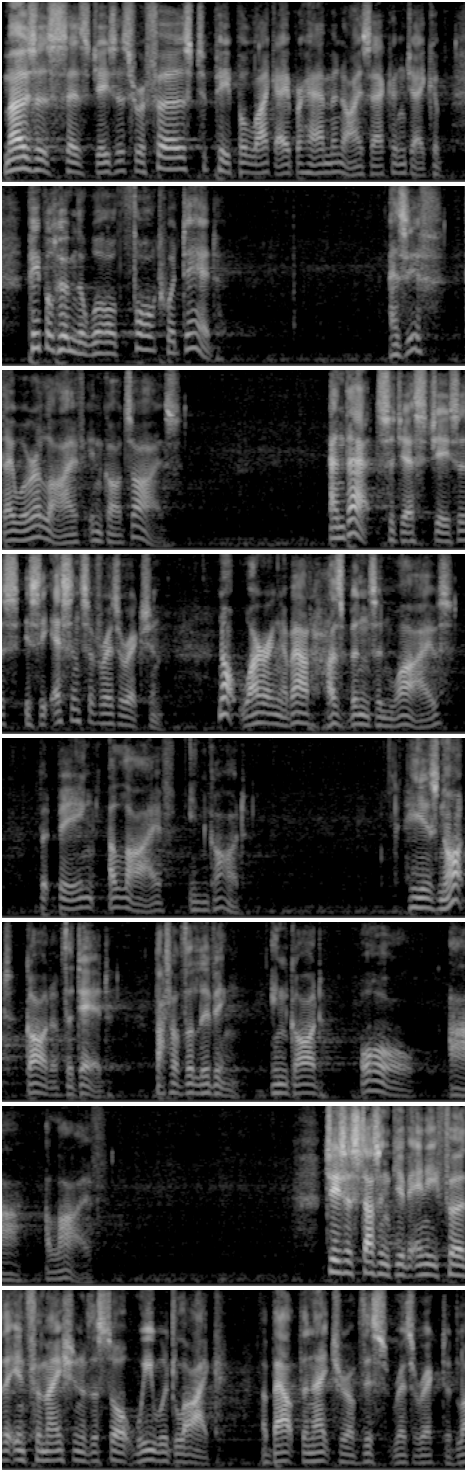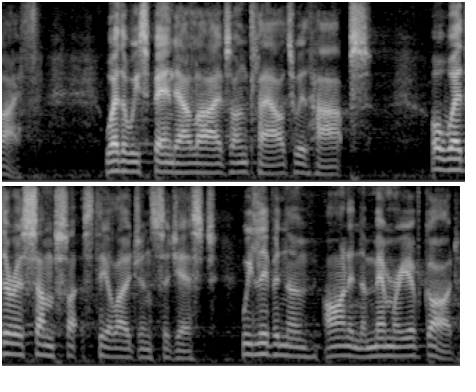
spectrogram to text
Moses, says Jesus, refers to people like Abraham and Isaac and Jacob, people whom the world thought were dead, as if they were alive in God's eyes. And that, suggests Jesus, is the essence of resurrection. Not worrying about husbands and wives, but being alive in God. He is not God of the dead, but of the living. In God, all are alive. Jesus doesn't give any further information of the sort we would like about the nature of this resurrected life. Whether we spend our lives on clouds with harps, or whether, as some theologians suggest, we live in on in the memory of God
